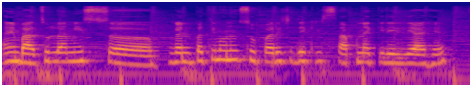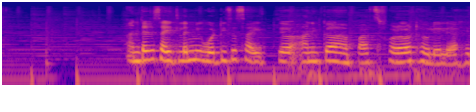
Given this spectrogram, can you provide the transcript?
आणि बाजूला मी स गणपती म्हणून सुपारीची देखील स्थापना केलेली आहे. आणि त्याच्या साईडला मी वटीचं साहित्य आणि का पाच फळं ठेवलेले आहेत.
